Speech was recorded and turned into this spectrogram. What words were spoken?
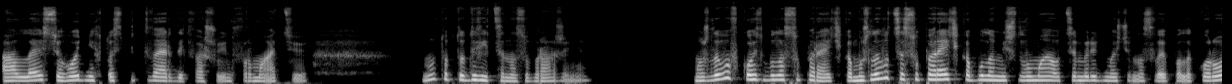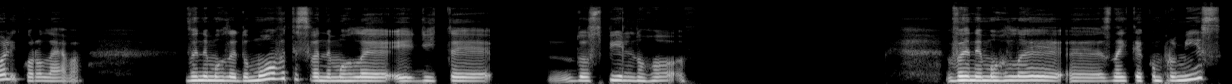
але сьогодні хтось підтвердить вашу інформацію. Ну, тобто, дивіться на зображення. Можливо, в когось була суперечка. Можливо, це суперечка була між двома оцими людьми, що в нас випали король і королева. Ви не могли домовитись, ви не могли е, дійти до спільного. Ви не могли е, знайти компроміс,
